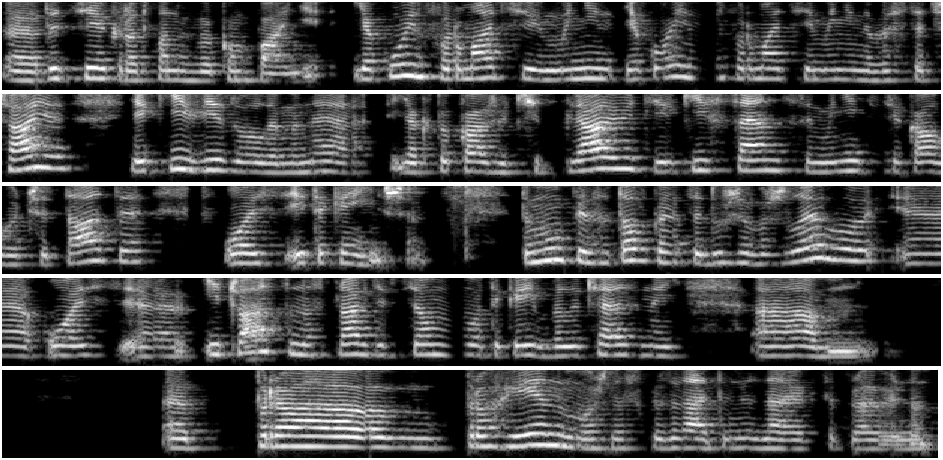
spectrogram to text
е, до цієї краудфандингової компанії. Яку інформацію мені якої інформації мені не вистачає, які візуали мене, як то кажуть, чіпляють, які сенси мені цікаво читати, ось і таке інше. Тому підготовка це дуже важливо. Е, ось е, і часто насправді в цьому такий величезний. Ем, е, про прогин можна сказати, не знаю, як це правильно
